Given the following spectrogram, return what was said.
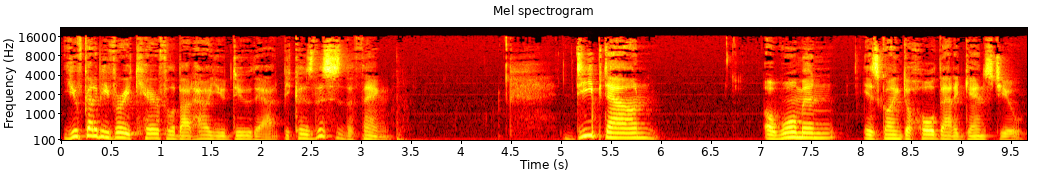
you've got to be very careful about how you do that because this is the thing. Deep down, a woman is going to hold that against you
